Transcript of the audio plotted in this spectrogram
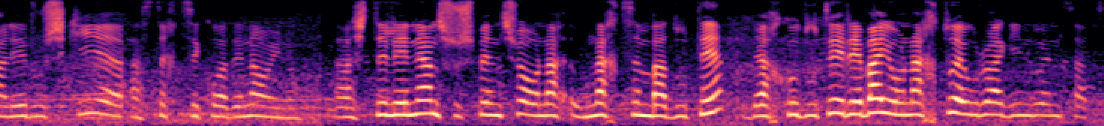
maleruski, uh, aztertzekoa dena hori nu. Astelenean suspentsua onartzen bat dute, beharko dute ere bai onartu euroa ginduen zat.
